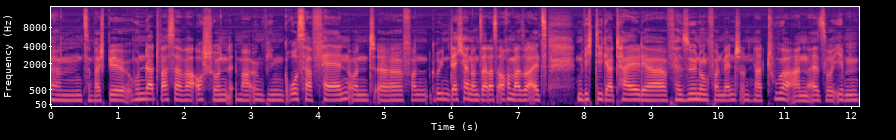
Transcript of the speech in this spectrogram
ähm, zum Beispiel Hundertwasser war auch schon immer irgendwie ein großer Fan und äh, von grünen Dächern und sah das auch immer so als ein wichtiger Teil der Versöhnung von Mensch und Natur an. Also eben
